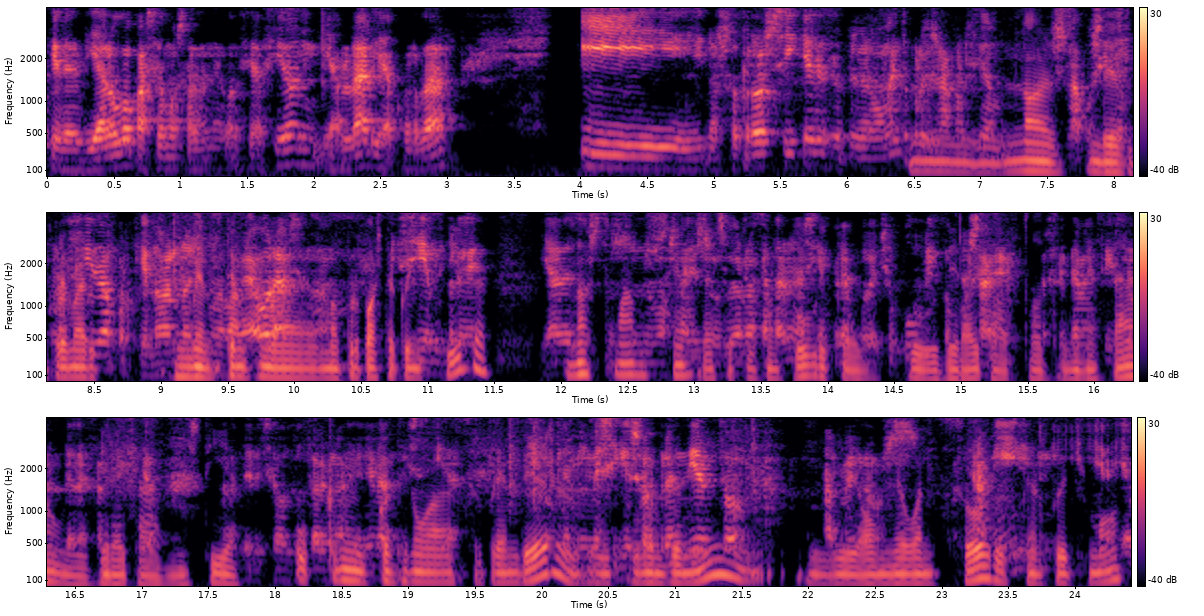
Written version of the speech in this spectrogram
que del diálogo pasemos a la negociación y hablar y acordar. Y nosotros sí que desde el primer momento, porque es una posición, Nós, una desde o primeiro momento, temos uma, uma proposta conhecida. Nós tomamos sempre essa posição pública do direito à autodeterminação e direito à amnistia. O que me continua a surpreender, e pelo menos a mim e ao menos meu antecessor, o Sr. Puigdemont, mi é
